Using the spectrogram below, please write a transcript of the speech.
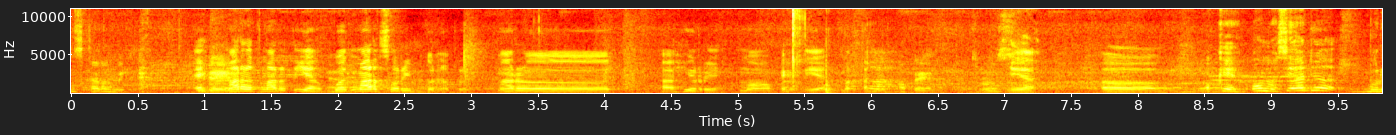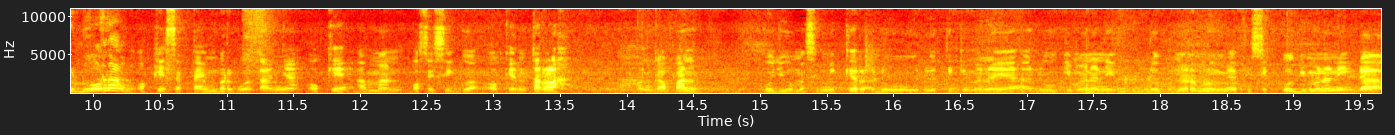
sekarang deh? eh Beda ya? Maret Maret. Iya buat Maret sorry bukan April. Maret akhir ya mau oke iya Maret akhir. Oke, terus? Iya. Eh, Oke, oh masih ada baru dua orang. Oke September gue tanya. Oke aman posisi gue. Oke ntar lah. Kapan kapan? Gue juga masih mikir. Aduh duitnya gimana ya? Aduh gimana nih? Udah bener belum ya fisik gue gimana nih? Dah.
